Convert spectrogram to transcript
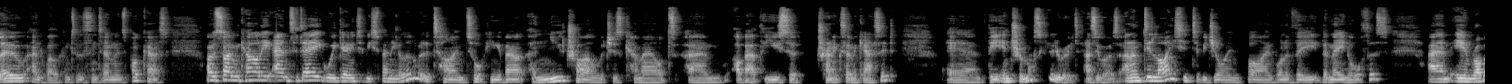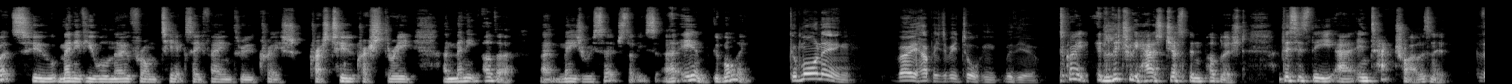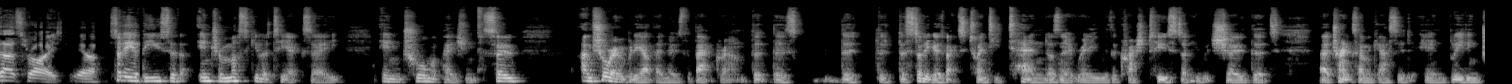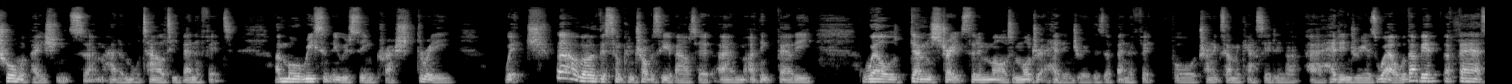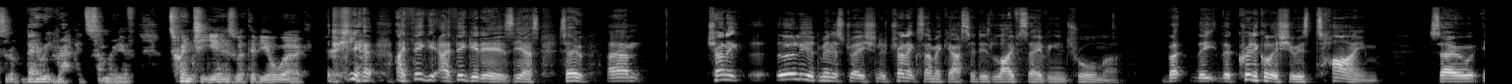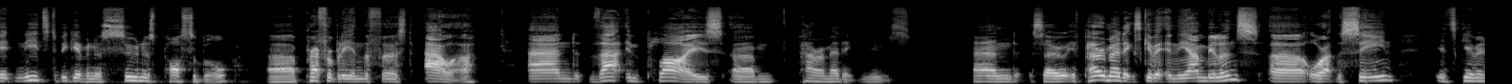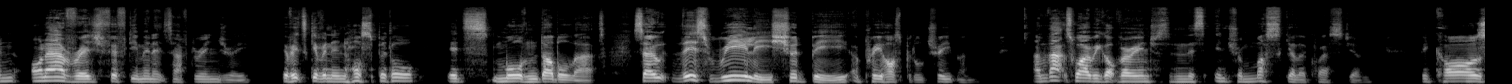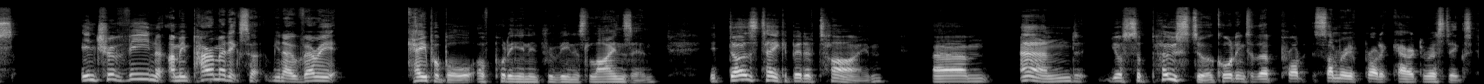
Hello and welcome to the St. Emlyn's podcast. I'm Simon Carley, and today we're going to be spending a little bit of time talking about a new trial which has come out um, about the use of tranexamic acid, uh, the intramuscular route, as it was. And I'm delighted to be joined by one of the, the main authors, um, Ian Roberts, who many of you will know from TXA fame through Crash, Crash 2, Crash 3, and many other uh, major research studies. Uh, Ian, good morning. Good morning. Very happy to be talking with you. It's great. It literally has just been published. This is the uh, INTACT trial, isn't it? That's right. Yeah. Study of the use of intramuscular TXA in trauma patients. So I'm sure everybody out there knows the background that there's the, the, the, study goes back to 2010, doesn't it, really, with the CRASH 2 study, which showed that uh, tranexamic acid in bleeding trauma patients um, had a mortality benefit. And more recently, we've seen CRASH 3, which, although there's some controversy about it, um, I think fairly well demonstrates that in mild to moderate head injury, there's a benefit for tranexamic acid in a, a head injury as well. Would that be a, a, fair, sort of very rapid summary of 20 years worth of your work? yeah, I think I think it is. Yes. So. Um, early administration of tranexamic acid is life saving in trauma, but the, the critical issue is time. So it needs to be given as soon as possible, uh, preferably in the first hour, and that implies um, paramedic use. And so, if paramedics give it in the ambulance uh, or at the scene, it's given on average 50 minutes after injury. If it's given in hospital, it's more than double that. So, this really should be a pre hospital treatment. And that's why we got very interested in this intramuscular question, because intravenous, I mean, paramedics are, you know, very capable of putting in intravenous lines in. It does take a bit of time, um, and you're supposed to, according to the pro- summary of product characteristics,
